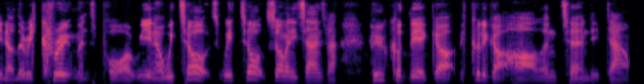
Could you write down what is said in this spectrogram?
You know, the recruitment's poor. You know, we talked we talked so many times about who could they have got? They could have got Haaland, turned it down.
